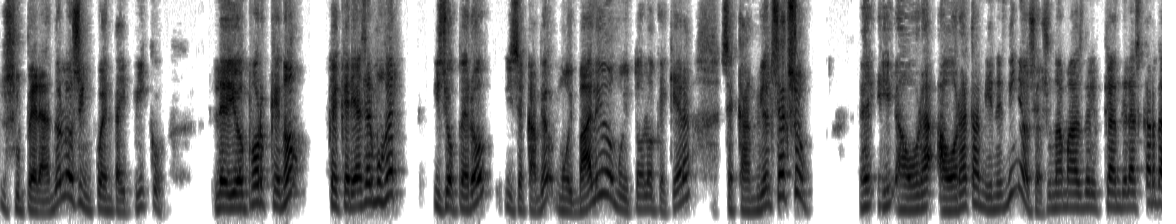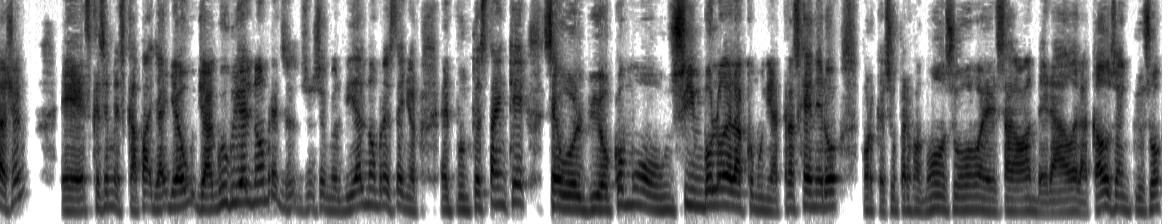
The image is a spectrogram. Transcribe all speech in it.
superando los cincuenta y pico, le dio porque no, que quería ser mujer y se operó y se cambió, muy válido, muy todo lo que quiera, se cambió el sexo. Eh, y ahora, ahora también es niña, o sea, es una más del clan de las Kardashian. eh, es que se me escapa, ya, ya, ya googleé el nombre, se, se- me olvida el nombre de este señor. El punto está en que se volvió como un símbolo de la comunidad transgénero, porque es súper famoso, es abanderado de la causa. Incluso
